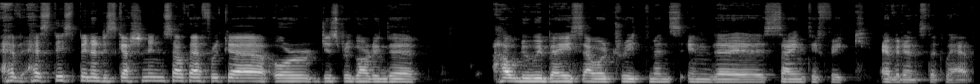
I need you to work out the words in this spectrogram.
have has this been a discussion in South Africa, or just regarding the how do we base our treatments in the scientific evidence that we have?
